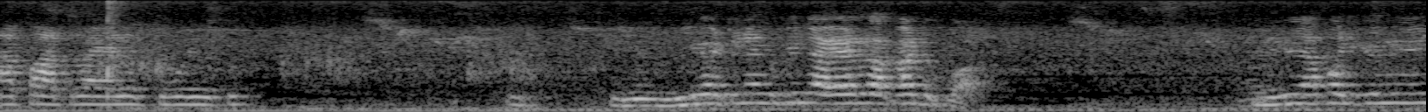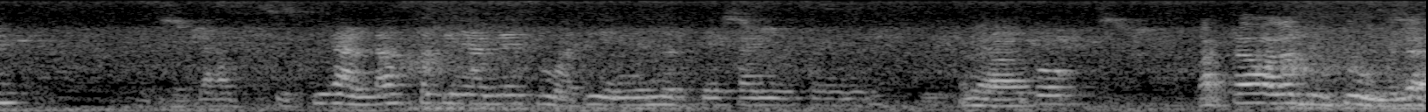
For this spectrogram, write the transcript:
ആ പാത്രം അയാൾ എടുത്തു പോയിട്ട്. നീ നീ കുട്ടി അയാൾ കാക്കാട്ട് പോവാ. നീ ഞാൻ പഠിക്കുന്നേ കുറ്റി രണ്ടാം ദിവസത്തേക്ക് ഞാൻ മതി എങ്ങനെ നിർത്തേക്കാൻ അപ്പോൾ കട്ട വല ചുട്ടു അല്ലേ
